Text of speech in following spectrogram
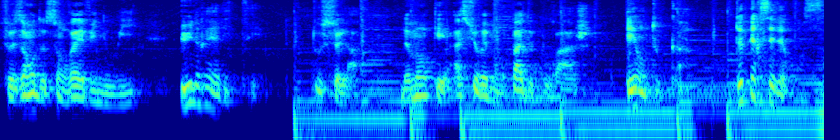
faisant de son rêve inouï une réalité. Tout cela ne manquait assurément pas de courage et en tout cas de persévérance.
